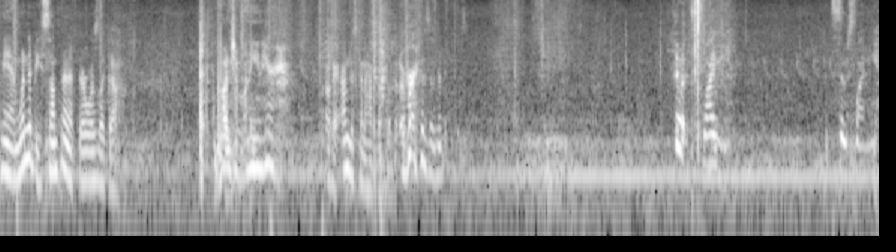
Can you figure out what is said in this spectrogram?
Man, wouldn't it be something if there was like a a bunch of money in here. Okay, I'm just gonna have to flip it over. This is ridiculous. Ew, it's slimy. It's so slimy.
